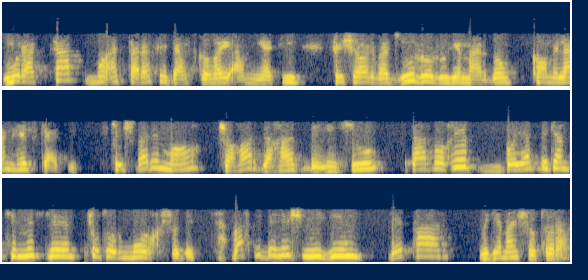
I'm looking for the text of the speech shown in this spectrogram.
مرتب ما از طرف دستگاه های امنیتی فشار و زور رو روی مردم کاملا حس کردیم. کشور ما چهار دهت به این سو در واقع باید بگم که مثل چطور مرغ شده. وقتی بهش میگیم بپر میگه من شطورم.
